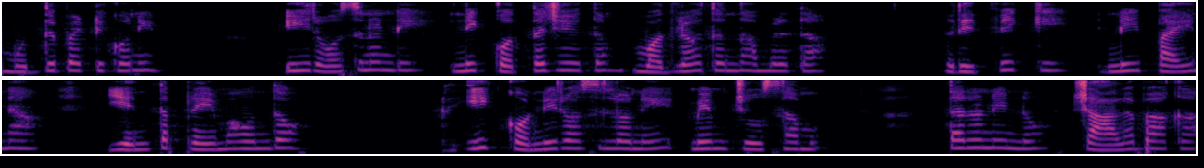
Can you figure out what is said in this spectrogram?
ముద్దు పెట్టుకొని ఈ రోజు నుండి నీ కొత్త జీవితం మొదలవుతుంది అమృత. రిత్విక్కి నీ పైన ఎంత ప్రేమ ఉందో ఈ కొన్ని రోజుల్లోనే మేము చూసాము. తను నిన్ను చాలా బాగా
